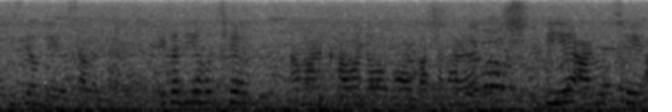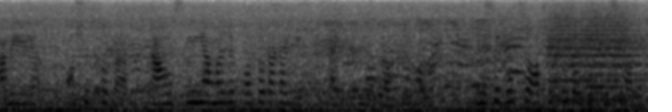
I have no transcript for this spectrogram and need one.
অফিসিয়াল যে স্যালারি এটা দিয়ে হচ্ছে আমার খাওয়া দাওয়া ঘর, বাসা ভাড়া দিয়ে আর হচ্ছে আমি অসুস্থতা কাউন্সিলিংয়ে আমার যে কত টাকা গেছে সাইকেলিস্ট ডক্টর বলো রিসেন্ট হচ্ছে অসুস্থতা ভুগতেছি অনেক।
